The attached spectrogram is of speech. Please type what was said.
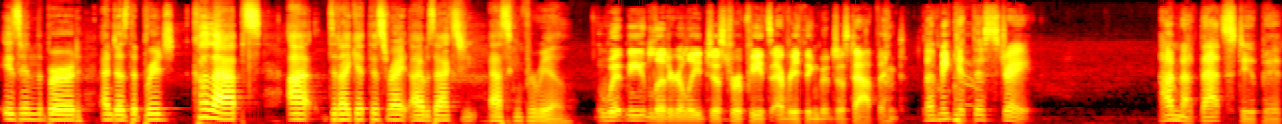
is in the bird, and does the bridge collapse? Uh, did I get this right? I was actually asking for real. Whitney literally just repeats everything that just happened. Let me get this straight. I'm not that stupid.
